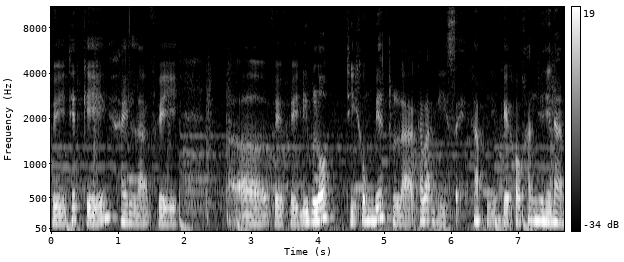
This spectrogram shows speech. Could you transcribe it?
về thiết kế hay là về uh, về về develop thì không biết là các bạn ý sẽ gặp những cái khó khăn như thế nào?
